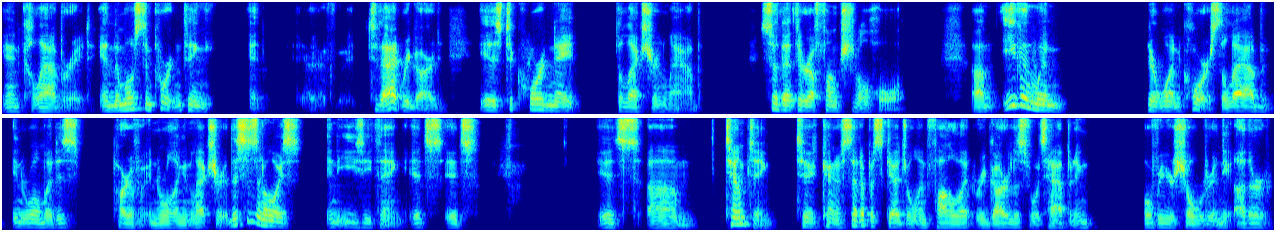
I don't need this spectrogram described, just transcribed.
and collaborate. And the most important thing eh, to that regard is to coordinate the lecture and lab so that they're a functional whole. Um, even when they're one course, the lab enrollment is part of enrolling in lecture. This isn't always an easy thing. It's it's it's um, tempting to kind of set up a schedule and follow it regardless of what's happening over your shoulder in the other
